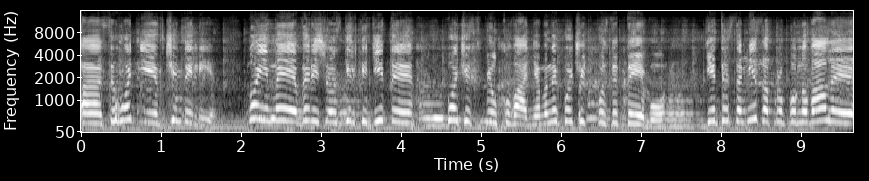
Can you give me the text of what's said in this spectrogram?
А, сьогодні вчителі. Ну і ми вирішили, оскільки діти хочуть спілкування, вони хочуть позитиву. Діти самі запропонували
